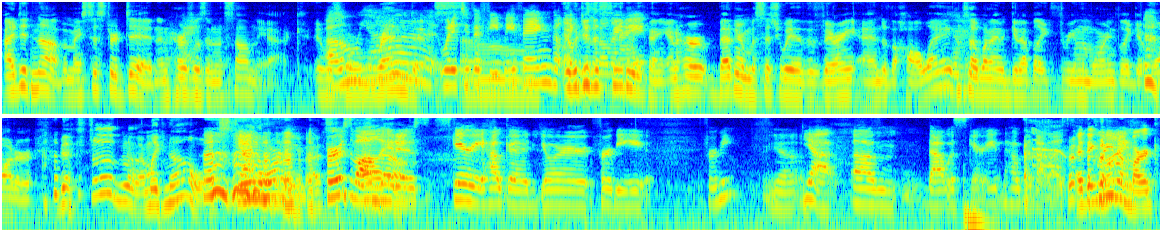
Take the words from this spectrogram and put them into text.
I did not, but my sister did, and hers Okay. was an insomniac. It was Oh horrendous. yeah. Would it do the feed me thing? But, like, it would do the middle of feed me thing, and her bedroom was situated at the very end of the hallway. Mm-hmm. And so when I would get up like three in the morning to like get water, I'd be like, I'm like, no, it's three in the morning. That's- First of all, calm it down." scary how good your Furby, Furby. Yeah. Yeah, um, that was scary. How good that was. I think we need to mark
